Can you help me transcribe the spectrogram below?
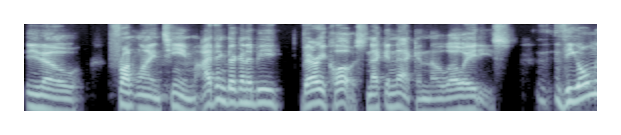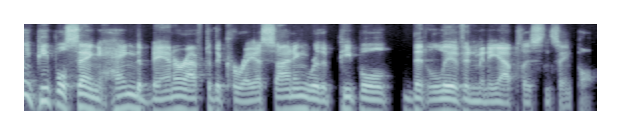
you know, frontline team. I think they're going to be very close, neck and neck in the low 80s. The only people saying hang the banner after the Correa signing were the people that live in Minneapolis and St. Paul.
